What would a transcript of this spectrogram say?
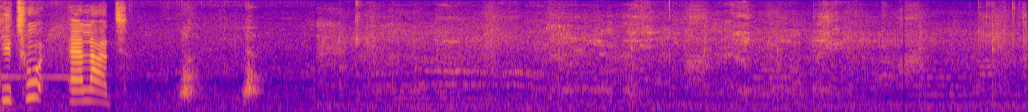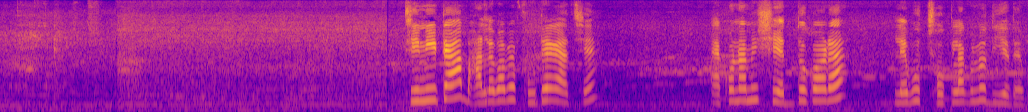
কিছু এলাচ। চিনিটা ভালোভাবে ফুটে গেছে। এখন আমি সেদ্ধ করা লেবুর ছোকলাগুলো দিয়ে দেব।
